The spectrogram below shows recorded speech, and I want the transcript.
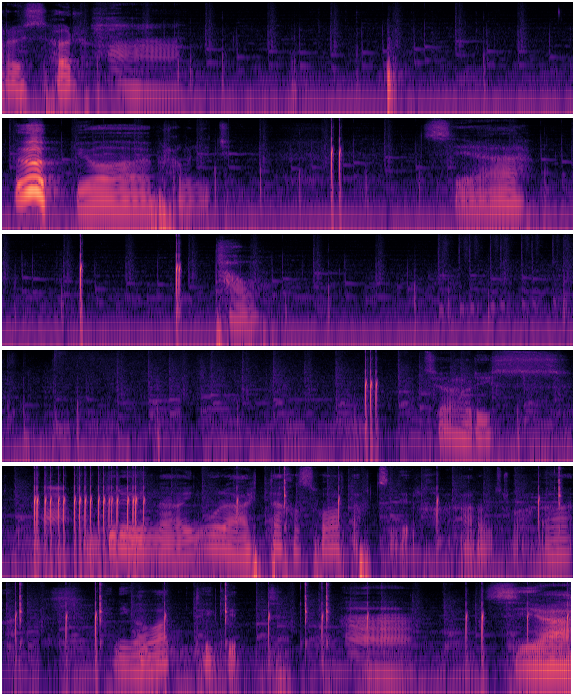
19 20 Өө ёо бурхан минь гэж. За. Тав. За 29. Өндөрөө энэ энэгээр айтаахан спорт авцсан дээр 16. Аа. Энийг аваад тэгээд За.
